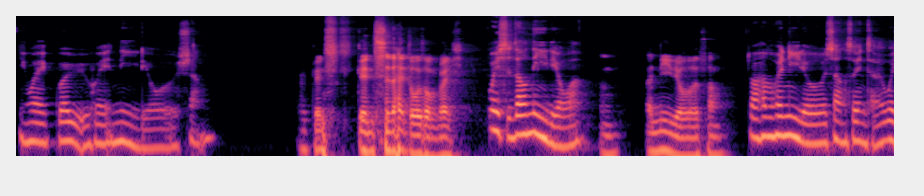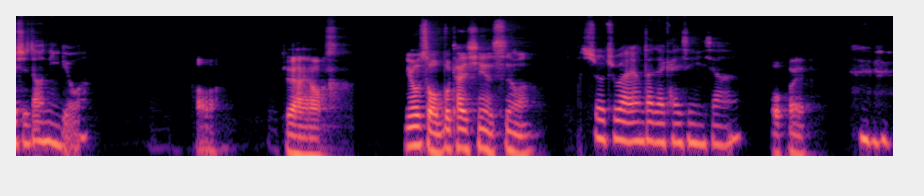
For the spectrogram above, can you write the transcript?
因为鲑鱼会逆流而上。跟 跟吃太多什么关系？胃食道逆流啊。嗯，逆流而上。对啊，他们会逆流而上，所以你才会胃食道逆流啊。好啊。觉得还好，你有什么不开心的事吗？说出来让大家开心一下。我会。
